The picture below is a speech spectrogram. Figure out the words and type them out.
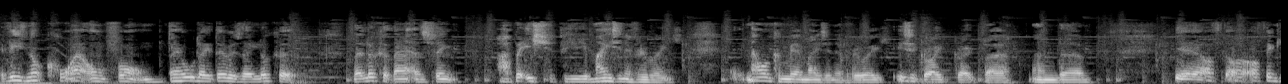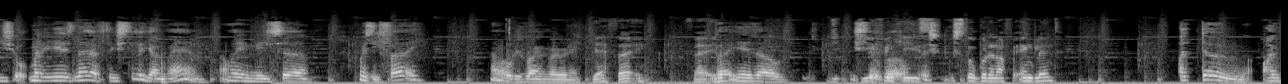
If he's not quite on form, they all they do is they look at they look at that and think, I bet he should be amazing every week. No one can be amazing every week. He's a great, great player, and um, yeah, I've, I, I think he's got many years left. He's still a young man. I mean, he's uh, what is he, thirty? How old is Wayne Rooney? Yeah, 30. 30. Thirty years old. Do, you think got- he's still good enough for England? I do. I,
